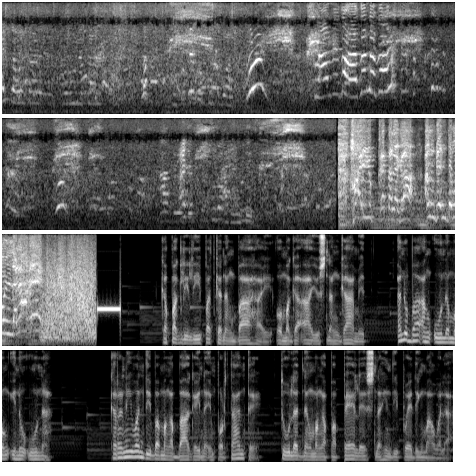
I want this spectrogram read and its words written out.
Ay, tawag ka. Uy! Grabe ka, talaga. Hayop ka talaga! Ang ganda mong lalaki! Kapag lilipat ka ng bahay o mag-aayos ng gamit, ano ba ang una mong inuuna? Karaniwan di ba mga bagay na importante tulad ng mga papeles na hindi pwedeng mawala?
